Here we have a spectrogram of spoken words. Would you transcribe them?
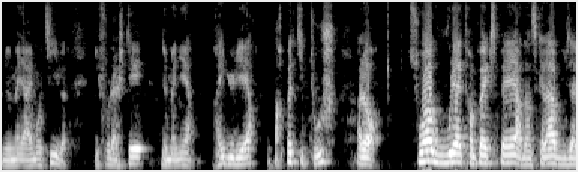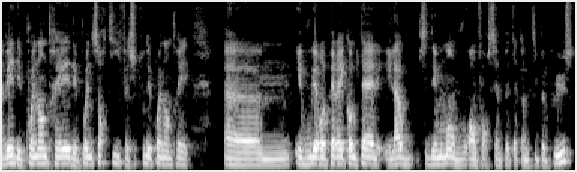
de manière émotive, il faut l'acheter de manière régulière, par petites touches. Alors, Soit vous voulez être un peu expert, dans ce cas-là, vous avez des points d'entrée, des points de sortie, enfin surtout des points d'entrée, euh, et vous les repérez comme tels, et là, c'est des moments où vous renforcez peut-être un petit peu plus,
